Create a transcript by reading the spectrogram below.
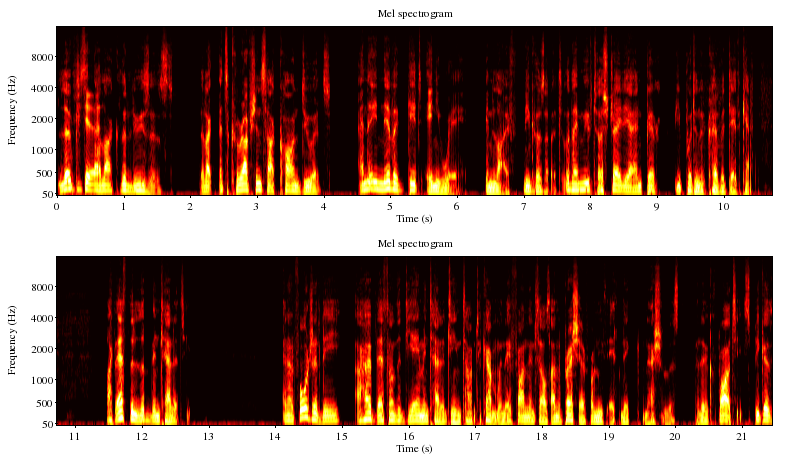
Libs Yeah. are like the losers. They're like, it's corruption, so I can't do it. And they never get anywhere in life because of it. Or they move to Australia and go be put in a COVID death camp. Like, that's the lib mentality. And unfortunately, I hope that's not the DA mentality in time to come when they find themselves under pressure from these ethnic nationalist political parties. Because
